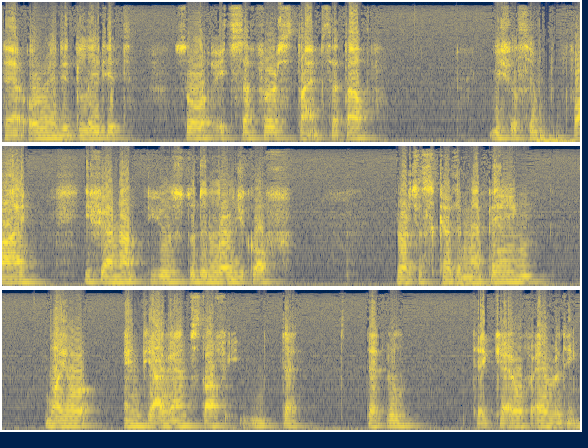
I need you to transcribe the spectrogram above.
they are already deleted. So it's a first time setup. Which will simplify. If you are not used to the logic of virtual SCSI mapping, bio npRM stuff that that will take care of everything.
